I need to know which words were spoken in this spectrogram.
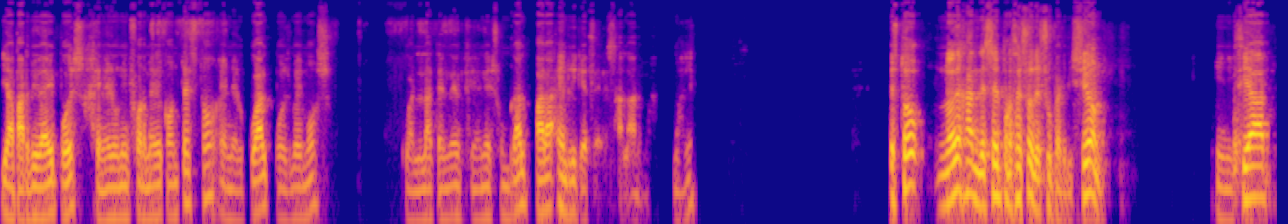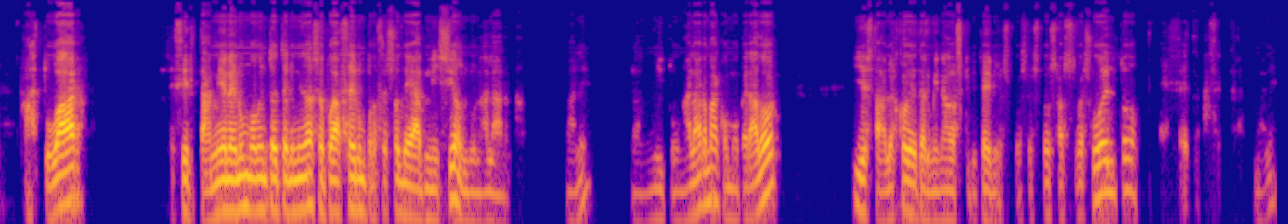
y a partir de ahí pues genero un informe de contexto en el cual pues vemos cuál es la tendencia en ese umbral para enriquecer esa alarma. Esto no dejan de ser procesos de supervisión. Iniciar, actuar, es decir, también en un momento determinado se puede hacer un proceso de admisión de una alarma. Admito una alarma como operador y establezco determinados criterios. Pues esto se ha resuelto, etcétera, etcétera.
